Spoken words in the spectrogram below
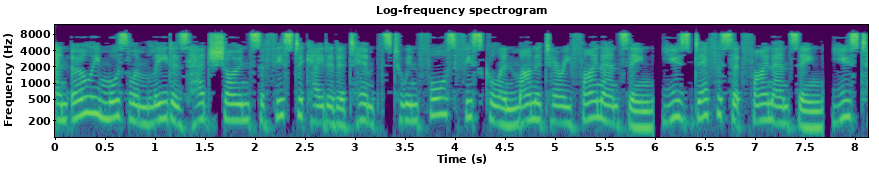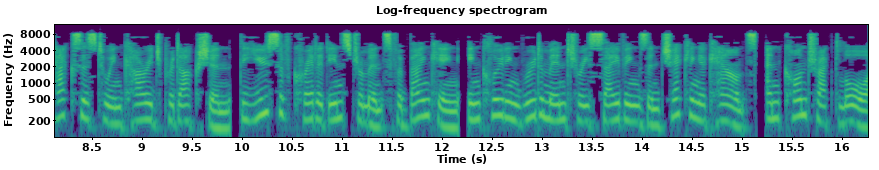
and early Muslim leaders had shown sophisticated attempts to enforce fiscal and monetary financing, use deficit financing, use taxes to encourage production, the use of credit instruments for banking, including rudimentary savings and checking accounts, and contract law.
